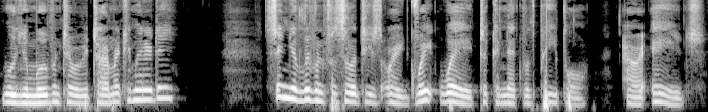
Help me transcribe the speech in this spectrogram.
Will you move into a retirement community? Senior living facilities are a great way to connect with people our age.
